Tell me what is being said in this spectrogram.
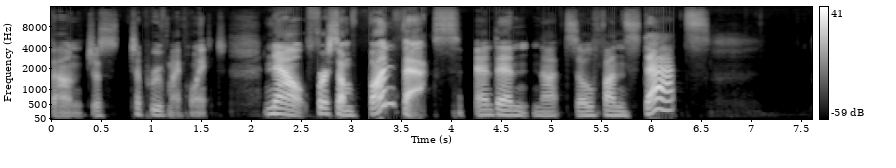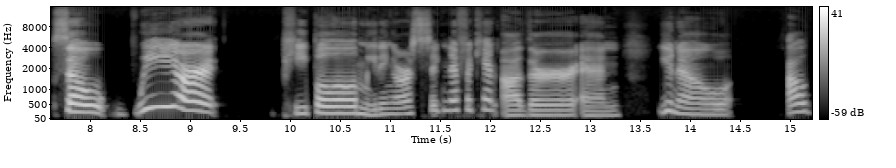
found just to prove my point. Now, for some fun facts and then not so fun stats. So, we are people meeting our significant other, and, you know, I'll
